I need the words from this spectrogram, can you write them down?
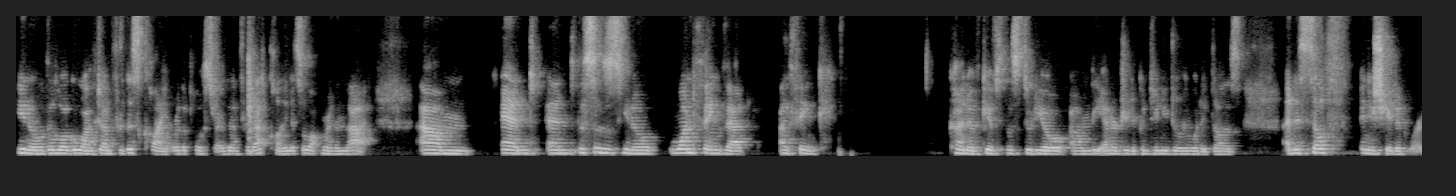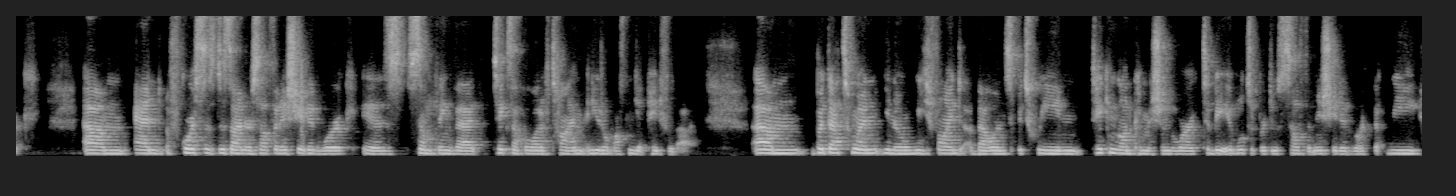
you know, the logo I've done for this client or the poster I've done for that client. It's a lot more than that. Um, and and this is, you know, one thing that I think kind of gives the studio um, the energy to continue doing what it does and is self-initiated work um, and of course, as designer, self-initiated work is something that takes up a lot of time, and you don't often get paid for that. Um, but that's when you know we find a balance between taking on commissioned work to be able to produce self-initiated work that we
